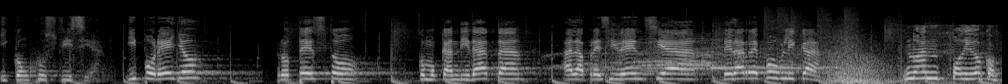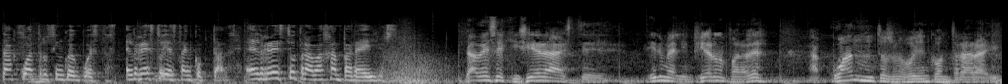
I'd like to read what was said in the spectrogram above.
y con justicia. Y por ello protesto como candidata a la presidencia de la República. No han podido cooptar cuatro o cinco encuestas. El resto ya están cooptadas. El resto trabajan para ellos. Yo a veces quisiera este, irme al infierno para ver a cuántos me voy a encontrar ahí.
